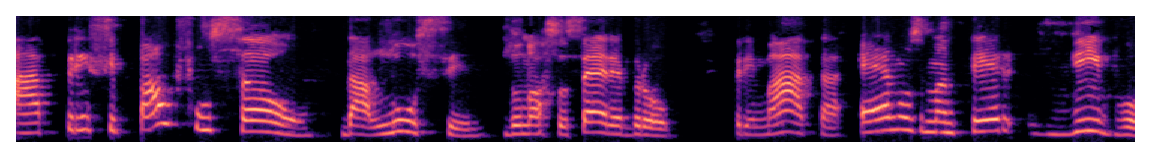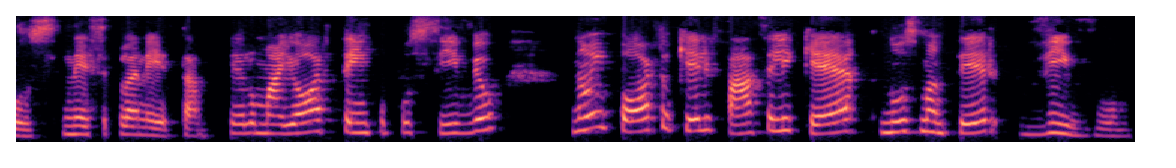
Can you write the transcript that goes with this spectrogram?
A principal função da luz do nosso cérebro primata é nos manter vivos nesse planeta pelo maior tempo possível. Não importa o que ele faça, ele quer nos manter vivo.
